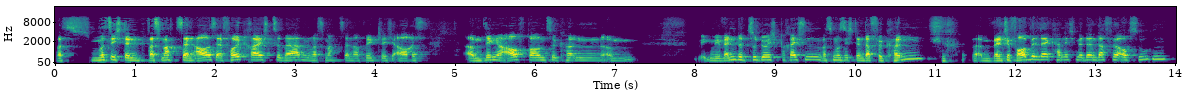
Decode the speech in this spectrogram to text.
was muss ich denn, was macht es denn aus, erfolgreich zu werden? Was macht es denn auch wirklich aus, Dinge aufbauen zu können? Irgendwie Wände zu durchbrechen? Was muss ich denn dafür können? Ähm, welche Vorbilder kann ich mir denn dafür auch suchen?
